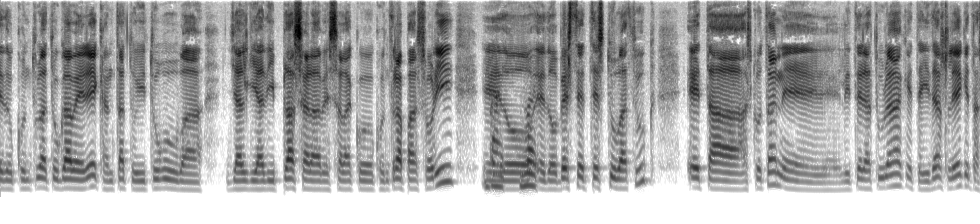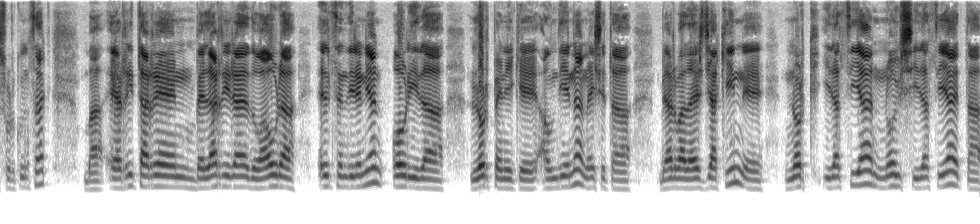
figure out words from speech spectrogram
edo konturatu gabe ere kantatu ditugu ba jalgiadi plazara bezalako kontrapaz hori bai, edo, bai. edo beste testu batzuk eta askotan e, literaturak eta idazleek eta sorkuntzak ba, herritarren belarrira edo aura heltzen direnean hori da lorpenik haundiena, naiz eta behar bada ez jakin, e, nork idatzia, noiz idatzia eta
